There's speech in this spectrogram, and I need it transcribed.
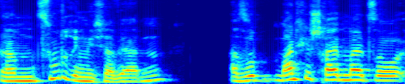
ähm, zudringlicher werden, also manche schreiben halt so,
